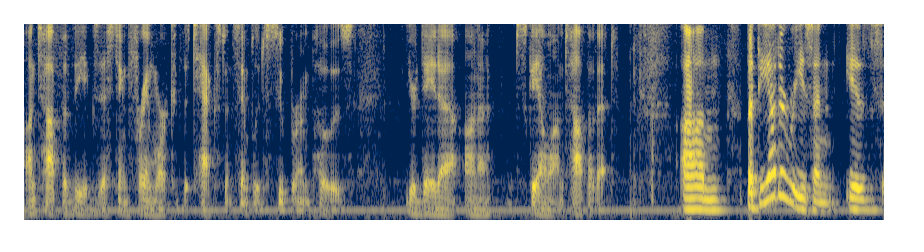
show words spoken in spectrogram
on top of the existing framework of the text and simply to superimpose your data on a scale on top of it. Um, but the other reason is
